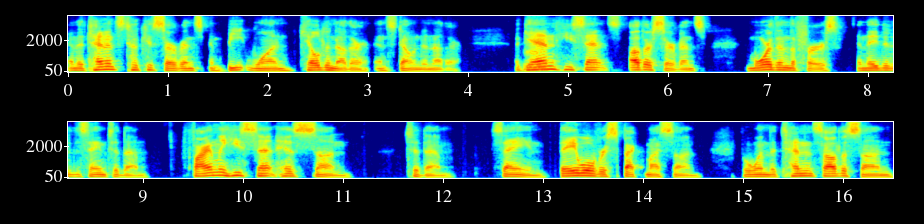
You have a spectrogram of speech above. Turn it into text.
And the tenants took his servants and beat one, killed another, and stoned another. Again, mm. he sent other servants more than the first, and they did the same to them. Finally, he sent his son to them, saying, They will respect my son. But when the tenants saw the son,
